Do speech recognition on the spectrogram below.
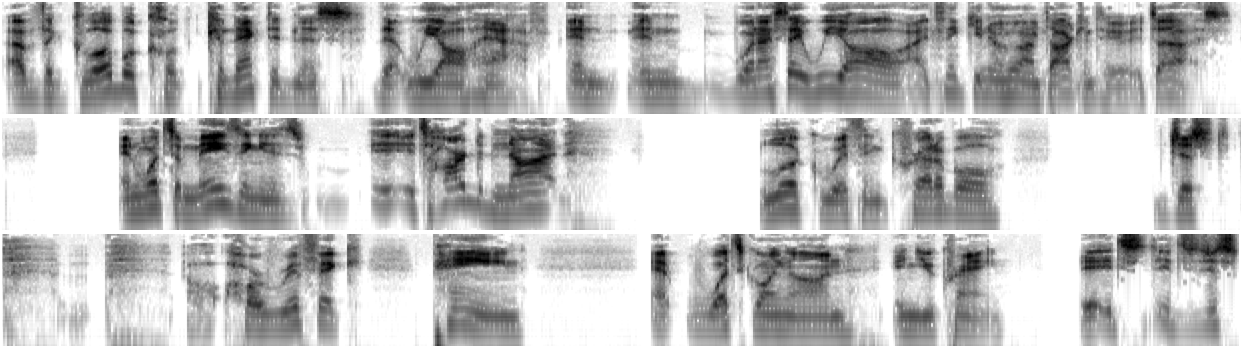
of the global co- connectedness that we all have, and and when I say we all, I think you know who I'm talking to. It's us. And what's amazing is it's hard to not look with incredible just horrific pain at what's going on in Ukraine. It's it's just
